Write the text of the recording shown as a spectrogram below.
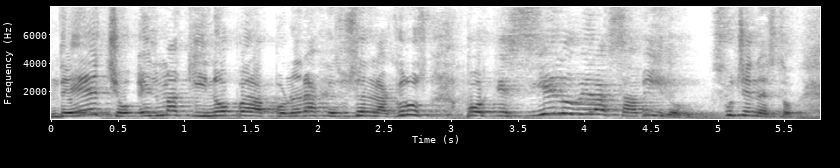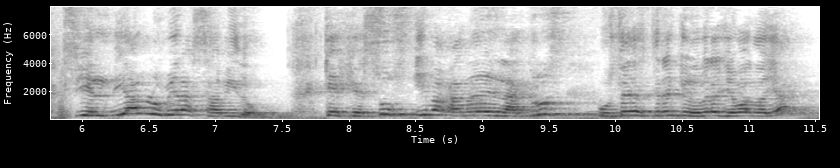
De hecho, él maquinó para poner a Jesús en la cruz. Porque si él hubiera sabido, escuchen esto, si el diablo hubiera sabido que Jesús iba a ganar en la cruz, ¿ustedes creen que lo hubiera llevado allá?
